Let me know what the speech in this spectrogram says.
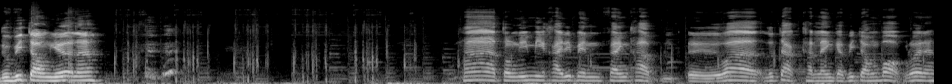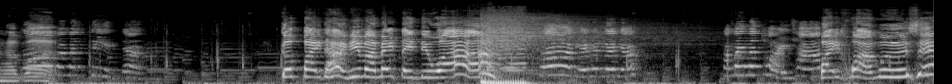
ดูพี่จองเยอะนะ ถ้าตรงนี้มีใครที่เป็นแฟนคลับหรือว่ารู้จักคันแรงกับพี่จองบอกด้วยนะครับว่า เออมันมันติดอะก็ไปทางที่มันไม่ติดดิวะ ก็เดี๋ยวเดี๋ยวเดี๋ยวเดี๋ยวทำไมมันถอยช้า ไปขวามือเซ่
